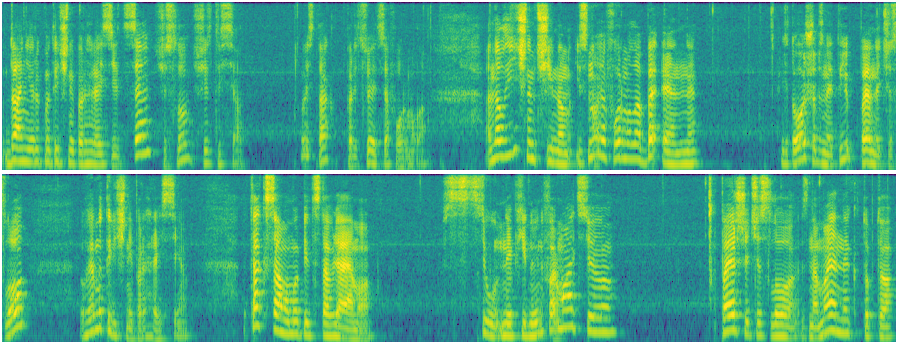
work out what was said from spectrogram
в даній арифметичній прогресії це число 60. Ось так працює ця формула. Аналогічним чином існує формула BN для того, щоб знайти певне число в геометричній прогресії. Так само ми підставляємо всю необхідну інформацію. Перше число, знаменник, тобто,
